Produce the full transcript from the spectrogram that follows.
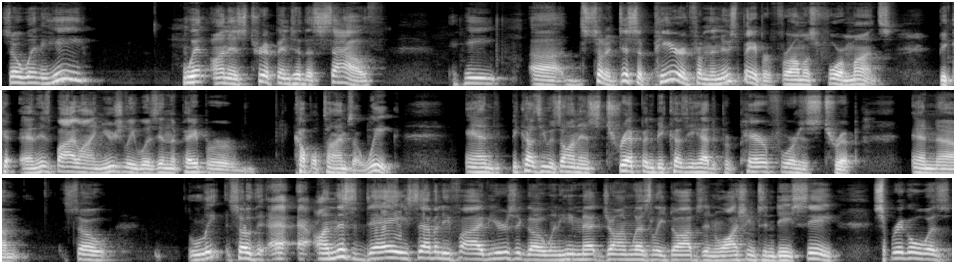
so when he went on his trip into the South, he uh, sort of disappeared from the newspaper for almost four months. Because, and his byline usually was in the paper a couple times a week and because he was on his trip and because he had to prepare for his trip, and um, so so the, on this day 75 years ago when he met John Wesley Dobbs in Washington D.C., Sprigle was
